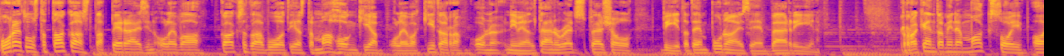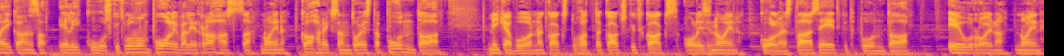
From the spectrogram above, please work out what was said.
Puretusta takasta peräisin olevaa 200-vuotiasta mahonkia oleva kitara on nimeltään Red Special viitaten punaiseen väriin. Rakentaminen maksoi aikansa eli 60-luvun puolivälin rahassa noin 18 puntaa, mikä vuonna 2022 olisi noin 370 puntaa, euroina noin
